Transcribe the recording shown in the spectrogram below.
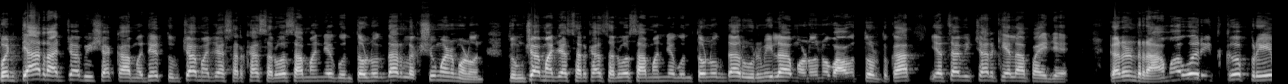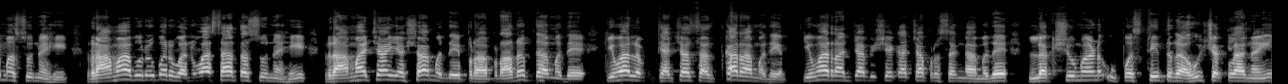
पण त्या राज्याभिषेकामध्ये तुमच्या माझ्यासारखा सर्वसामान्य गुंतवणूकदार लक्ष्मण म्हणून तुमच्या माझ्यासारखा सर्वसामान्य गुंतवणूकदार उर्मिला म्हणून वावतो तुका याचा विचार केला पाहिजे. कारण रामावर इतकं प्रेम असूनही रामाबरोबर वनवासात असूनही रामाच्या यशामध्ये प्रारब्धामध्ये किंवा त्याच्या सत्कारामध्ये किंवा राज्याभिषेकाच्या प्रसंगामध्ये लक्ष्मण उपस्थित राहू शकला नाही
